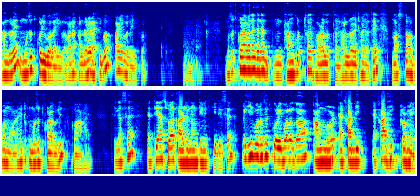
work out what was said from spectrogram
ভালদৰে মজুত কৰিব লাগিব মানে ভালদৰে ৰাখিব পাৰিব লাগিব। মজুত কৰা মানে যেনে ধান ক'ত থয় ভঁৰালত থয় ভালদৰে থয় যাতে নষ্ট হ'ব নোৱাৰে সেইটোক মজুত কৰা বুলি কোৱা হয়। ঠিক আছে? এতিয়া চোৱা কাৰ্যনং তিনিত কি দিছে? কৃষি পদ্ধতিত কৰিব লগা কামবোৰ একাধিক একাধিকক্ৰমে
